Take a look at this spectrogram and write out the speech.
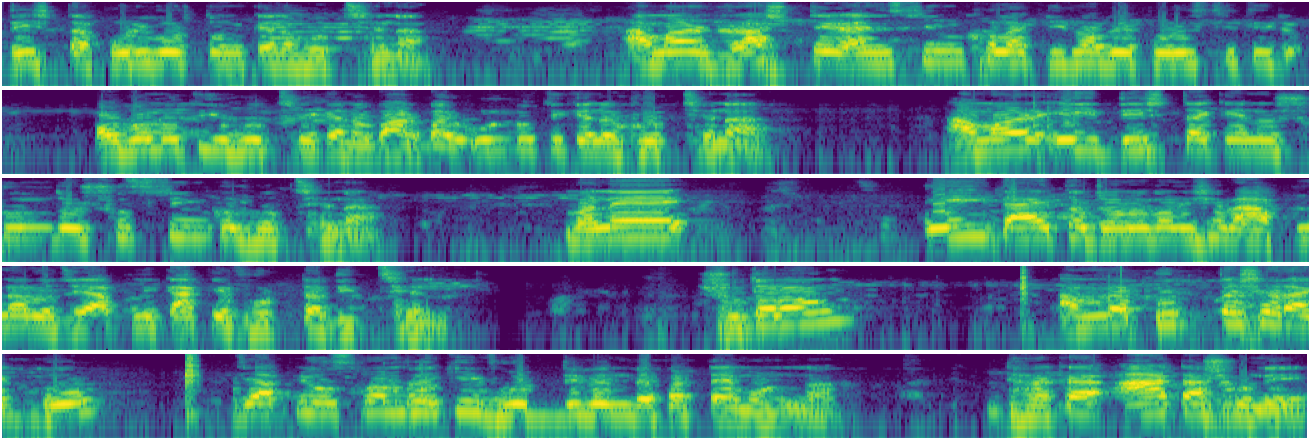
দেশটা পরিবর্তন কেন হচ্ছে না? আমার রাষ্ট্রের আইন শৃঙ্খলা কীভাবে পরিস্থিতির অবনতি হচ্ছে কেন, বারবার উন্নতি কেন ঘটছে না? আমার এই দেশটা কেন সুন্দর সুশৃঙ্খল হচ্ছে না? মানে এই দায়িত্ব জনগণ হিসেবে আপনারও যে আপনি কাকে ভোটটা দিচ্ছেন? সুতরাং আমরা প্রত্যাশা রাখব যে আপনি ওসমান ভাইকে ভোট দিবেন, ব্যাপারটা এমন না। ঢাকা আট আসনে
